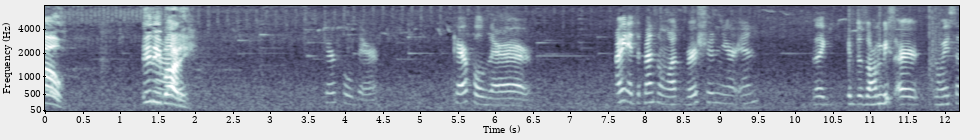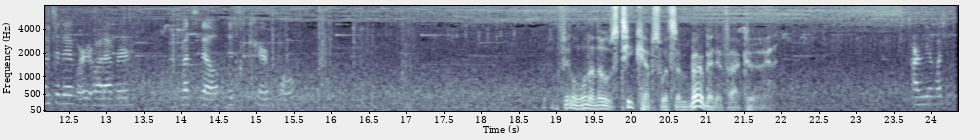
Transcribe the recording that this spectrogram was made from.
Hello? Anybody? Careful there. Careful there. I mean, it depends on what version you're in. Like, if the zombies are noise sensitive or whatever. But still, just careful. I'd fill one of those teacups with some bourbon if I could. Are we gonna watch the teacups again? I'd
